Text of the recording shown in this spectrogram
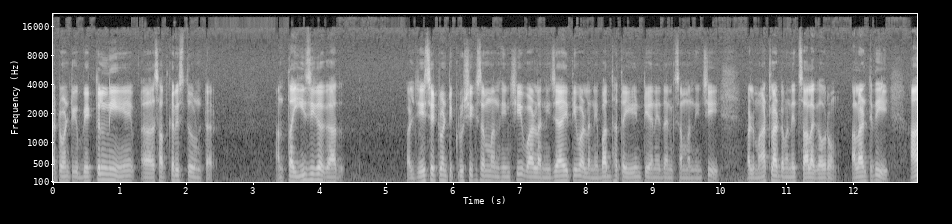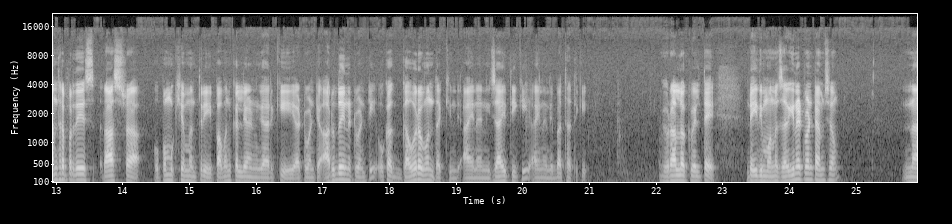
అటువంటి వ్యక్తుల్ని సత్కరిస్తూ ఉంటారు. అంత ఈజీగా కాదు. వాళ్ళు చేసేటువంటి కృషికి సంబంధించి వాళ్ళ నిజాయితీ వాళ్ళ నిబద్ధత ఏంటి అనే దానికి సంబంధించి వాళ్ళు మాట్లాడడం అనేది చాలా గౌరవం. అలాంటిది ఆంధ్రప్రదేశ్ రాష్ట్ర ఉప ముఖ్యమంత్రి పవన్ కళ్యాణ్ గారికి అటువంటి అరుదైనటువంటి ఒక గౌరవం దక్కింది. ఆయన నిజాయితీకి ఆయన నిబద్ధతకి. వివరాల్లోకి వెళ్తే అంటే ఇది మొన్న జరిగినటువంటి అంశం. నా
